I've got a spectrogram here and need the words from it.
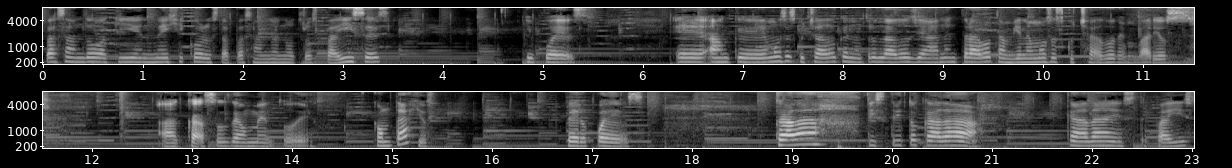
pasando aquí en México lo está pasando en otros países y pues eh, aunque hemos escuchado que en otros lados ya han entrado, también hemos escuchado de varios a casos de aumento de contagios. Pero pues cada distrito, cada, cada este país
